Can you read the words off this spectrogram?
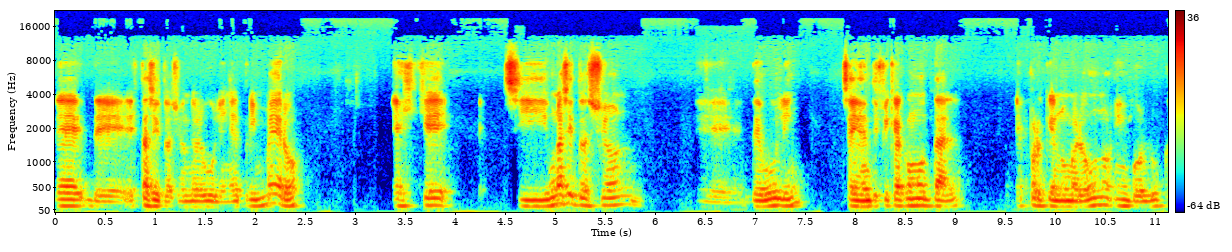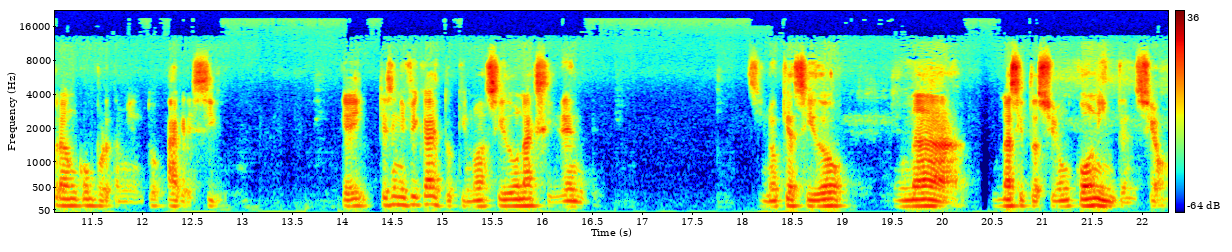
de, esta situación del bullying. El primero es que si una situación de bullying se identifica como tal, es porque, número uno, involucra un comportamiento agresivo. ¿Okay? ¿Qué significa esto? Que no ha sido un accidente, sino que ha sido una, una situación con intención.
